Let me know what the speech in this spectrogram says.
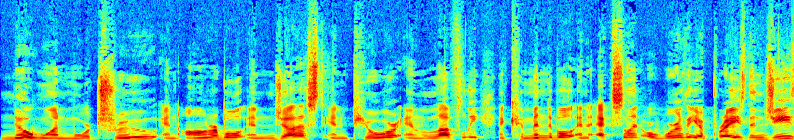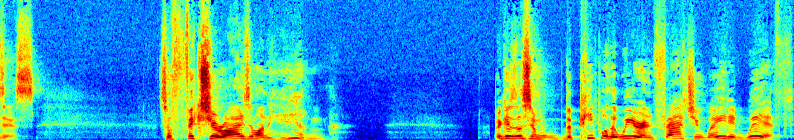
no one more true and honorable and just and pure and lovely and commendable and excellent or worthy of praise than Jesus. So fix your eyes on Him. Because listen, the people that we are infatuated with,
